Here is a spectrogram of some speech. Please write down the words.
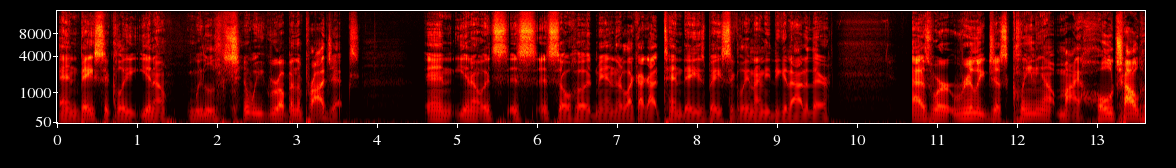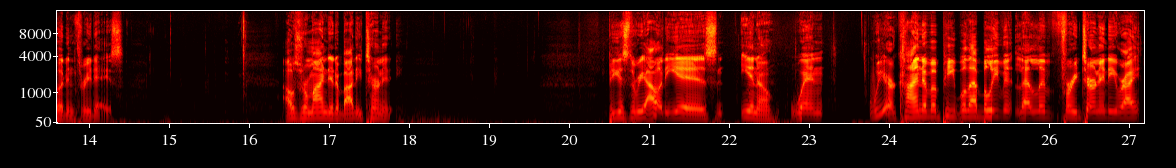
and basically, you know, we we grew up in the projects, and you know, it's it's it's so hood, man. They're like, I got 10 days basically, and I need to get out of there. As we're really just cleaning out my whole childhood in three days, I was reminded about eternity because the reality is, you know, when we are kind of a people that believe it, that live for eternity, right?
